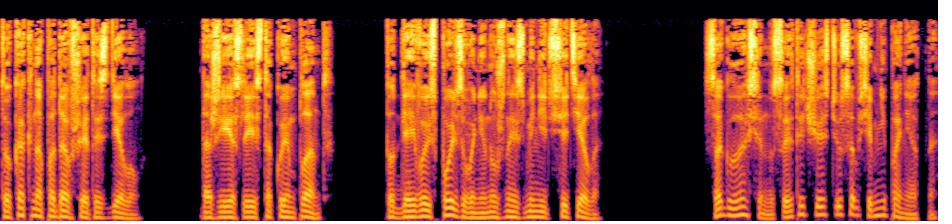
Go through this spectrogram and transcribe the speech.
то как нападавший это сделал? Даже если есть такой имплант, то для его использования нужно изменить все тело. Согласен, с этой частью совсем непонятно.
